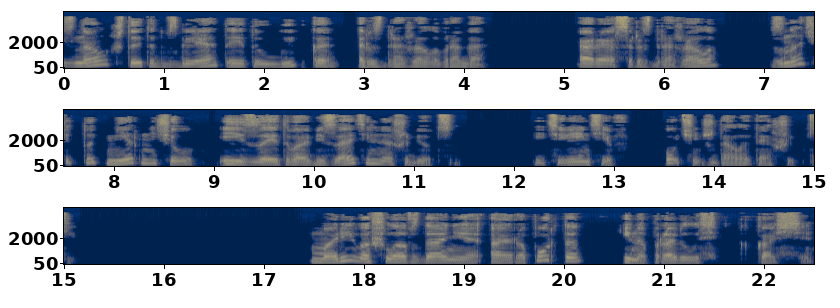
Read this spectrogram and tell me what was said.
знал, что этот взгляд и эта улыбка раздражала врага. А раз раздражала, значит, тот нервничал и из-за этого обязательно ошибется. И Терентьев очень ждал этой ошибки. Мари вошла в здание аэропорта и направилась к кассе.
